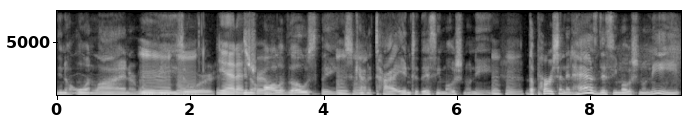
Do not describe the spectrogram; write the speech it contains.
you know, online or movies Mhm. or Yeah, that's you know, true. all of those things Mhm. kind of tie into this emotional need. Mhm. The person that has this emotional need,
